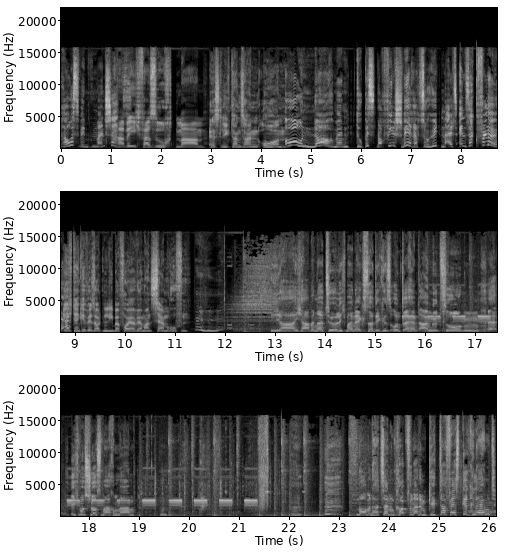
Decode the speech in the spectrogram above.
herauswinden, mein Schatz? Habe ich versucht, Mom. Es liegt an seinen Ohren. Oh, Norman, du bist noch viel schwerer zu hüten als ein Sack Flöhe. Ich denke, wir sollten lieber Feuerwehrmann Sam rufen. Mhm. Ja, ich habe natürlich mein extra dickes Unterhemd angezogen. Äh, ich muss Schluss machen, Mom. Hm? Hm? Norman hat seinen Kopf in einem Gitter festgeklemmt.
